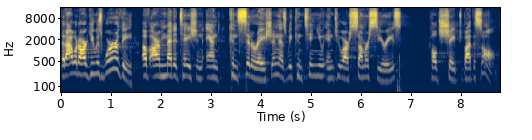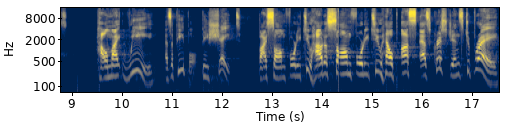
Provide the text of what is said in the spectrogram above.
that I would argue is worthy of our meditation and consideration as we continue into our summer series called Shaped by the Psalms. How might we as a people be shaped by Psalm 42? How does Psalm 42 help us as Christians to pray?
